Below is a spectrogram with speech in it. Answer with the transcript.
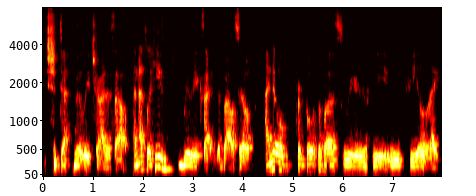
you should definitely try this out. And that's what he's really excited about. So I know for both of us, we're, we, we feel like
